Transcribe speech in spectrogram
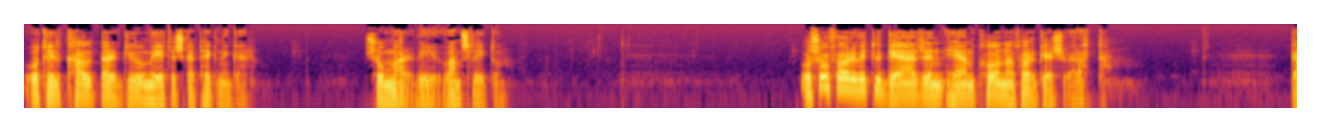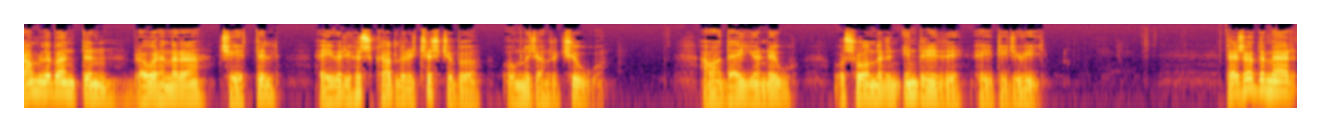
og til kaldar geometriska tekningar, summar vi vanslitun. Og så fyrir vi til gæren hen kona Torgers var atta. Gamle bønden, brauer hennara Kjetil, hei veri huskallur i kyrkjubø om 1920. Han var deir nu, og sonaren indriði hei tidsi vi. Tei sødde mer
